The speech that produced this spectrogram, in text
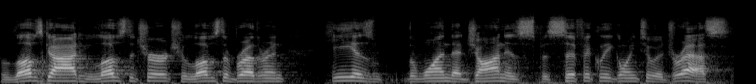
who loves God, who loves the church, who loves the brethren. He is the one that John is specifically going to address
